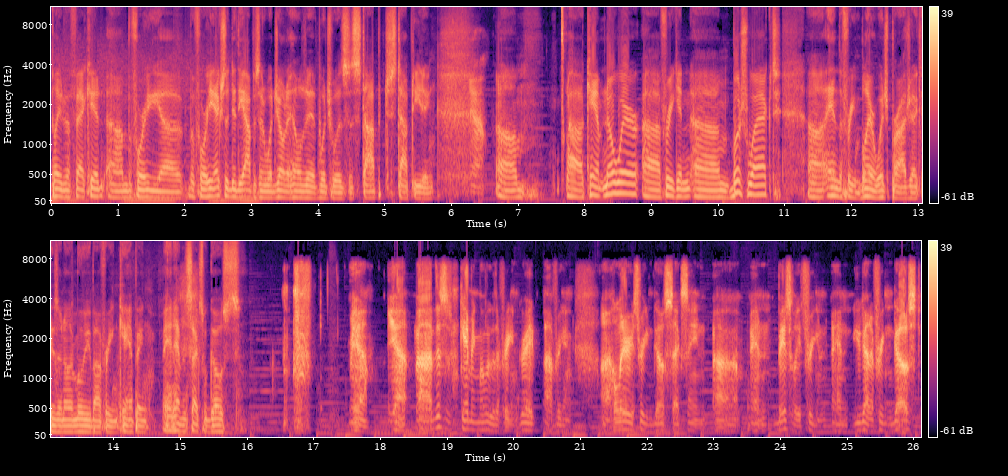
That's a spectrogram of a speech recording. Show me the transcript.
played with a fat kid um, before he uh, before he actually did the opposite of what Jonah Hill did, which was stopped stopped eating. Yeah. uh, Camp Nowhere, uh, freaking um, Bushwhacked, uh, and the freaking Blair Witch Project is another movie about freaking camping and having sex with ghosts. Yeah. Yeah, uh, this is a camping movie with a freaking great, uh, freaking uh, hilarious freaking ghost sex scene, uh, and basically it's freaking, and you got a freaking ghost,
